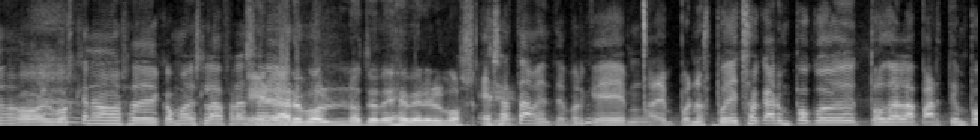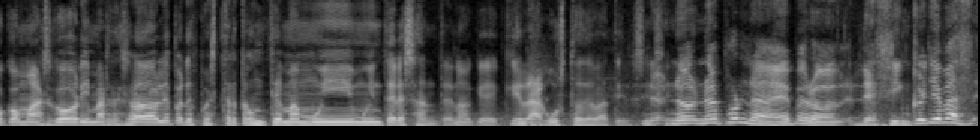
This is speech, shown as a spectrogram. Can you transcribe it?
o el bosque no nos. ¿Cómo es la frase? El árbol no te deje ver el bosque. Exactamente, porque eh, pues nos puede chocar un poco toda la parte un poco más gore y más desagradable, pero después trata un tema muy, muy interesante, ¿no? Que, da gusto debatir. no, no, es por nada, ¿eh? pero de cinco llevas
